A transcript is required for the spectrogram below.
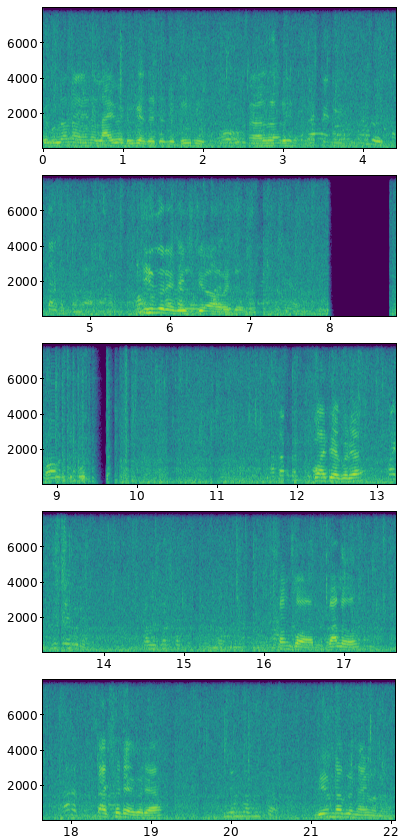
এগুলো না এনে লাইভে ঢুকে যাইতেছে দূর কি করে বৃষ্টি হওয়া করে? শঙ্কর ভালো। চারশো টাকা করে বিএমডাব্লিউ নাই মনে হয়।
